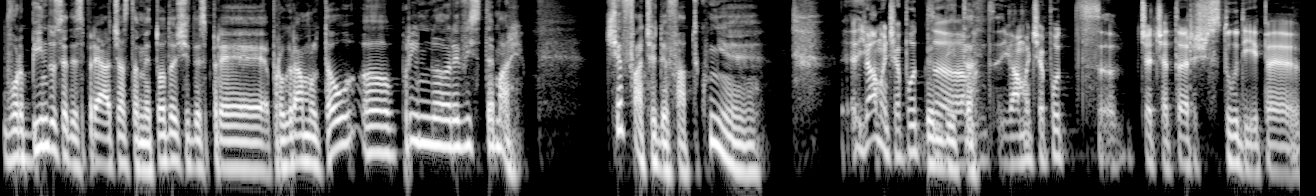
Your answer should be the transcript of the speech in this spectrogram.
vorbindu-se despre această metodă și despre programul tău uh, prin reviste mari. Ce face de fapt? Cum e eu am început, gândită. Uh, eu am început uh, cercetări și studii pe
